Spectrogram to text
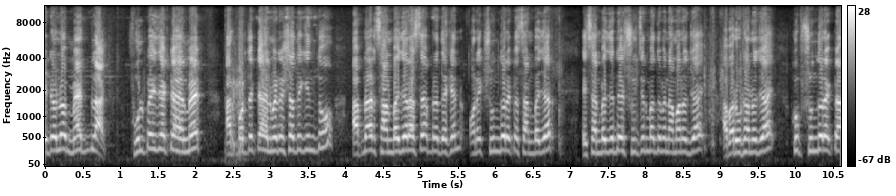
এটা হলো ম্যাট ব্ল্যাক ফুল পেজ একটা হেলমেট আর প্রত্যেকটা হেলমেটের সাথে কিন্তু আপনার সানবাইজার আছে। আপনারা দেখেন, অনেক সুন্দর একটা সানবাইজার এই সানবাইজারটা সুইচের মাধ্যমে নামানো যায়, আবার উঠানো যায়। খুব সুন্দর একটা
